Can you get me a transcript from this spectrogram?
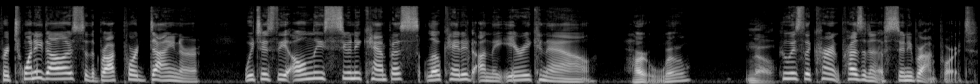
for $20 to the Brockport Diner, which is the only SUNY campus located on the Erie Canal. Hartwell? No. Who is the current president of SUNY Brockport?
